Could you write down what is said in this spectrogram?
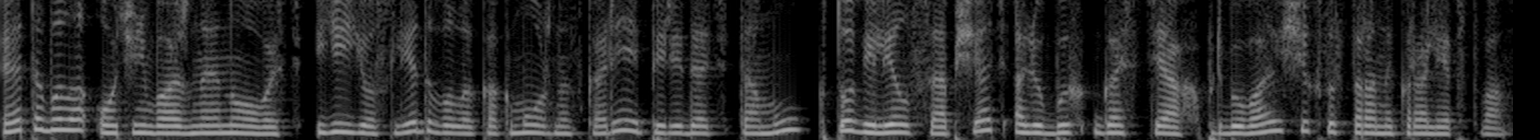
Это была очень важная новость, ее следовало как можно скорее передать тому, кто велел сообщать о любых гостях, прибывающих со стороны королевства.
